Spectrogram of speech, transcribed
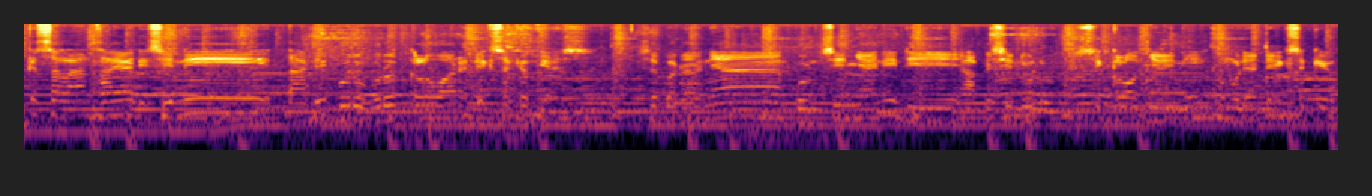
kesalahan saya di sini tadi buru-buru keluarin execute guys. Sebenarnya bunsinya ini dihabisin dulu si cloudnya ini kemudian di execute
